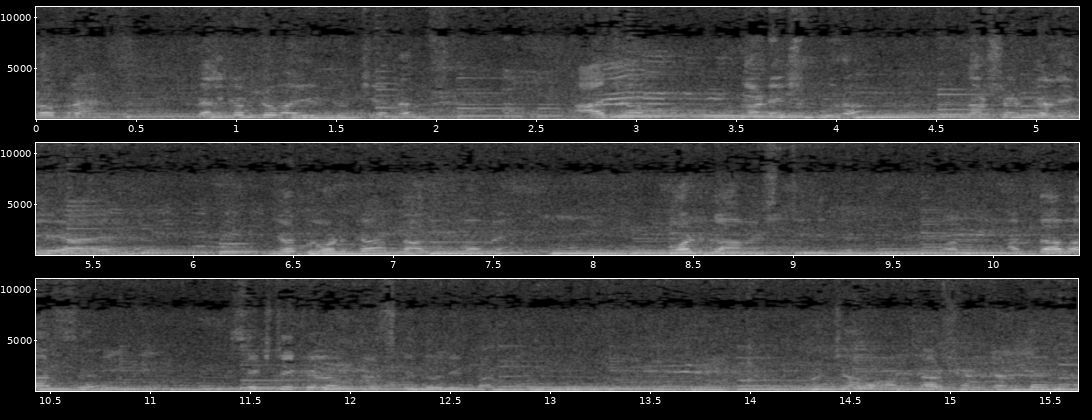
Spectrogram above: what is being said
Hello friends welcome to my YouTube channel आज हम गणेशपुरा दर्शन करने के लिए आए हैं, जो द्वारका तालुका में कोट गाँव में स्थित है और अहमदाबाद से 60 किलोमीटर की दूरी पर है। तो चलो, हम दर्शन करते हैं।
